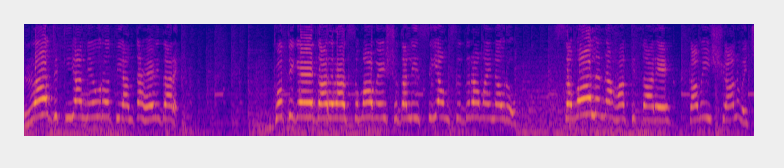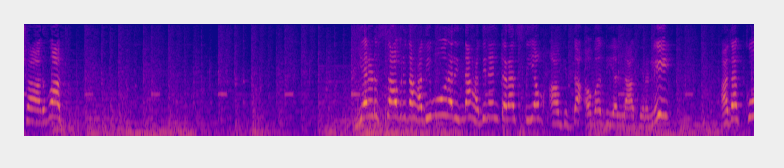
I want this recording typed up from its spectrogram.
ರಾಜಕೀಯ ನಿವೃತ್ತಿ ಅಂತ ಹೇಳಿದ್ದಾರೆ. ಗುತ್ತಿಗೆದಾರರ ಸಮಾವೇಶದಲ್ಲಿ ಸಿಎಂ ಸಿದ್ದರಾಮಯ್ಯನವರು ಸವಾಲನ್ನ ಹಾಕಿದ್ದಾರೆ. ಕಮಿಷನ್ ವಿಚಾರವಾಗಿ. ಎರಡು ಸಾವಿರದ ಹದಿಮೂರರಿಂದ ಹದಿನೆಂಟರ ಸಿಎಂ ಆಗಿದ್ದ ಅವಧಿಯಲ್ಲಾಗಿರಲಿ, ಅದಕ್ಕೂ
